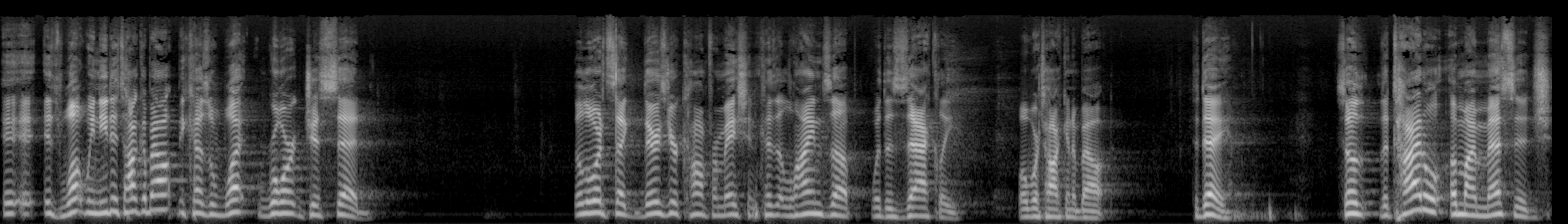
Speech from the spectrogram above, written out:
is what we need to talk about because of what Rourke just said. The Lord said, There's your confirmation because it lines up with exactly what we're talking about today. So, the title of my message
